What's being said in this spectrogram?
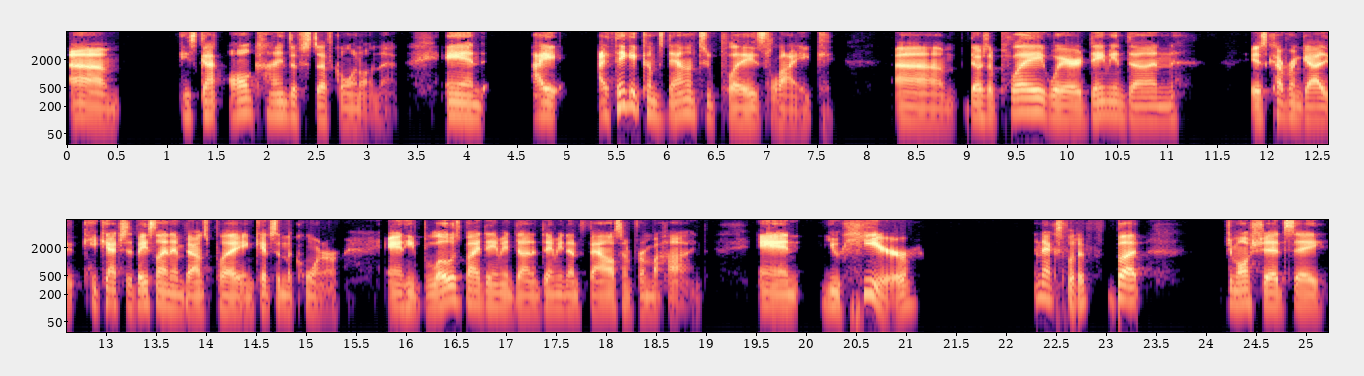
Um, he's got all kinds of stuff going on that. And I I think it comes down to plays like um, there's a play where Damian Dunn – is covering guy. He catches a baseline inbounds play and gets in the corner, and he blows by Damian Dunn, and Damian Dunn fouls him from behind. And you hear an expletive, but Jamal Shead say,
